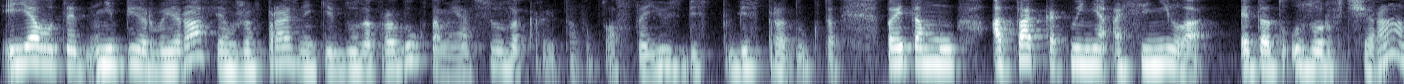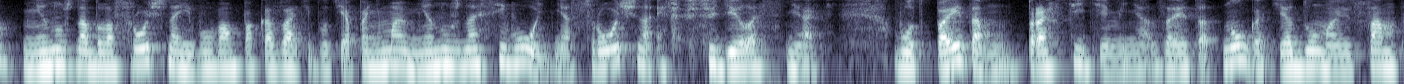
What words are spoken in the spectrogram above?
И я вот это не первый раз, я уже в празднике иду за продуктом, я все закрыто, вот остаюсь без, без продуктов. Поэтому, а так как меня осенило этот узор вчера, мне нужно было срочно его вам показать. И вот я понимаю, мне нужно сегодня срочно это все дело снять. Вот, поэтому простите меня за этот ноготь. Я думаю, сам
